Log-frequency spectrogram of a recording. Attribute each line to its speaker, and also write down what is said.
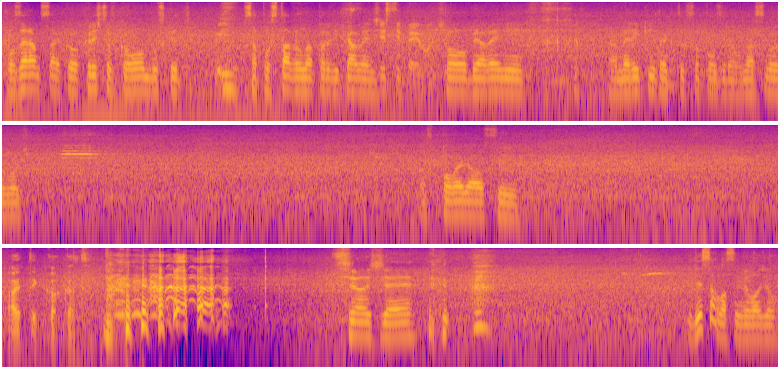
Speaker 1: Pozerám sa ako Krištof Kolumbus, keď sa postavil na prvý kameň po objavení Ameriky, tak to sa pozrel na svoju loď. A povedal si...
Speaker 2: Aj ty kokot.
Speaker 1: Čože? Kde sa vlastne vylodil?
